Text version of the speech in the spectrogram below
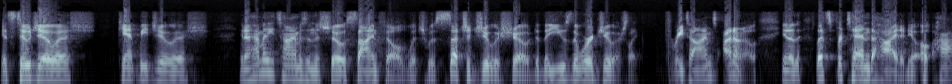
It's too Jewish. Can't be Jewish. You know, how many times in the show Seinfeld, which was such a Jewish show, did they use the word Jewish? Like three times? I don't know. You know, let's pretend to hide it. You know, oh,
